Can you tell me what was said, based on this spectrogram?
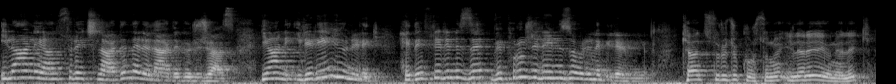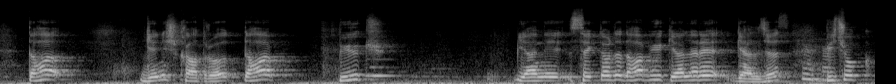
ilerleyen süreçlerde nerelerde göreceğiz? Yani ileriye yönelik hedeflerinizi ve projelerinizi öğrenebilir miyim? Kent sürücü kursunu ileriye yönelik daha geniş kadro, daha büyük yani sektörde daha büyük yerlere geleceğiz. Birçok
